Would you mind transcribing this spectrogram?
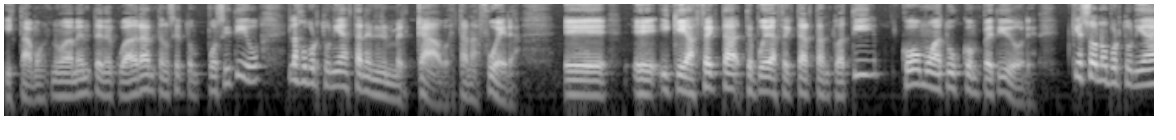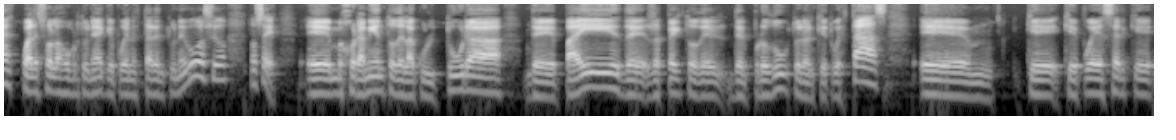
Y estamos nuevamente en el cuadrante, ¿no es cierto?, positivo. Las oportunidades están en el mercado, están afuera. Eh, eh, y que afecta, te puede afectar tanto a ti como a tus competidores. ¿Qué son oportunidades? ¿Cuáles son las oportunidades que pueden estar en tu negocio? No sé, eh, mejoramiento de la cultura de país, de, respecto del, producto en el que tú estás, eh, que, puede ser que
